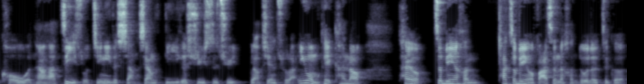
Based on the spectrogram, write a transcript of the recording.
口吻，还有他自己所经历的想象的第一个叙事去表现出来。因为我们可以看到，他有这边很，他这边有发生的很多的这个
